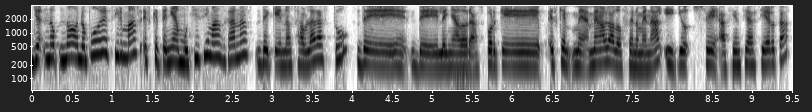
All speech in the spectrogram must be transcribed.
Yo no, no, no puedo decir más, es que tenía muchísimas ganas de que nos hablaras tú de, de leñadoras, porque es que me, me han hablado fenomenal y yo sé a ciencia cierta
